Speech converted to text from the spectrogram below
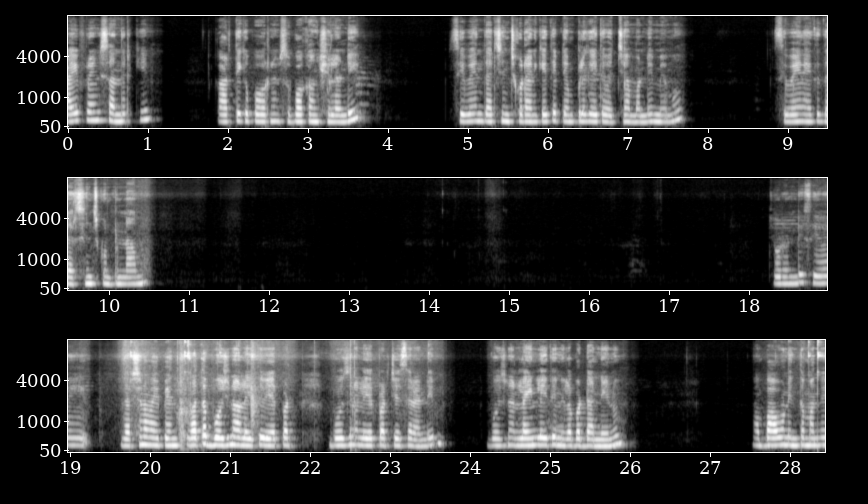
హాయ్ ఫ్రెండ్స్ అందరికీ. కార్తీక పౌర్ణమి శుభాకాంక్షలు అండి శివయ్యని దర్శించుకోవడానికి అయితే టెంపుల్కి అయితే వచ్చామండి మేము. శివయ్యని అయితే దర్శించుకుంటున్నాము. చూడండి శివయ్య దర్శనం అయిపోయిన తర్వాత భోజనాలు అయితే ఏర్పాటు భోజనాలు ఏర్పాటు చేశారండి. భోజనాలు లైన్లో అయితే నిలబడ్డాను నేను. మా బావుని ఇంతమంది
